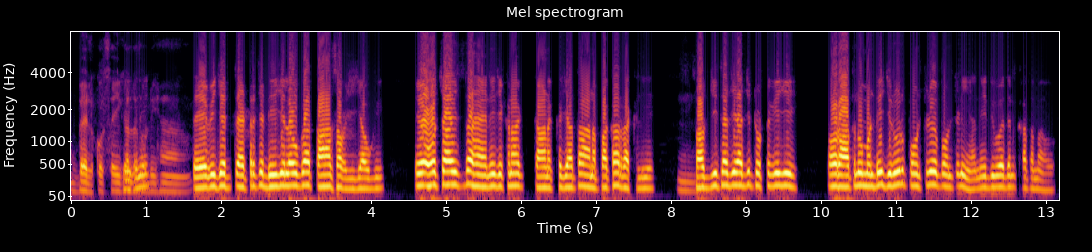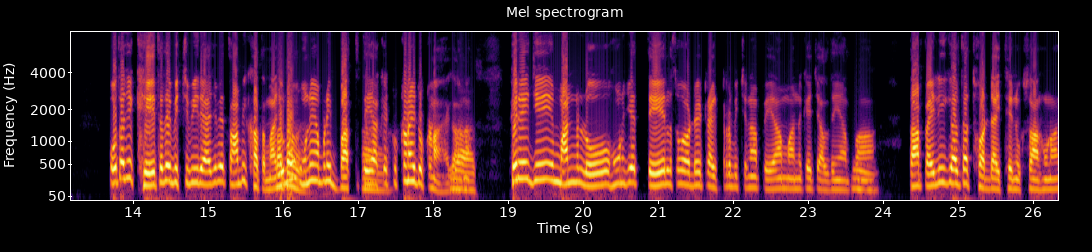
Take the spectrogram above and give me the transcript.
ਬਿਲਕੁਲ ਸਹੀ ਗੱਲ? ਤੁਹਾਡੀ ਹਾਂ। ਤੇ ਵੀ ਜੇ ਟਰੈਕਟਰ 'ਚ ਡੀਜ਼ਲ ਆਊਗਾ ਤਾਂ ਸਬਜ਼ੀ ਜਾਊਗੀ। ਇਹ ਉਹ ਚਾਹੀਜ਼ ਤਾਂ ਹੈ ਨਹੀਂ ਜਿਕਣਾ ਕਣਕ ਜਾਂ ਧਾਨ ਆਪਾਂ ਘਰ ਰੱਖ ਲਈਏ। ਸਬਜ਼ੀ ਤਾਂ ਜੇ ਅੱਜ ਟੁੱਟ ਗਈ ਜੀ ਤਾਂ ਰਾਤ ਨੂੰ ਮੰਡੀ ਜ਼ਰੂਰ ਪਹੁੰਚਣੀ ਪਹੁੰਚਣੀ ਹੈ ਨਹੀਂ ਦੂਏ ਦਿਨ ਖਤਮ ਆ ਉਹ। ਉਹ ਤਾਂ ਜੇ ਖੇਤ ਦੇ ਵਿੱਚ ਵੀ ਰਹਿ ਜਾਵੇ ਤਾਂ ਵੀ ਖਤਮ ਆ ਜਦੋਂ ਆ। ਉਹਨੇ ਆਪਣੀ ਬੱਤ ਤੇ ਆ ਕੇ। ਟੁੱਟਣਾ ਹੀ ਟੁੱਟਣਾ ਹੈਗਾ ਫਿਰ ਇਹ ਜੇ ਮੰਨ ਲਓ ਹੁਣ ਜੇ ਤੇਲ ਤੁਹਾਡੇ ਟਰੈਕਟਰ ਵਿੱਚ ਨਾ ਪਿਆ ਮੰਨ ਕੇ ਚੱਲਦੇ ਆ ਆਪਾਂ ਤਾਂ ਪਹਿਲੀ ਗੱਲ ਤਾਂ ਤੁਹਾਡਾ ਇੱਥੇ ਨੁਕਸਾਨ ਹੋਣਾ।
